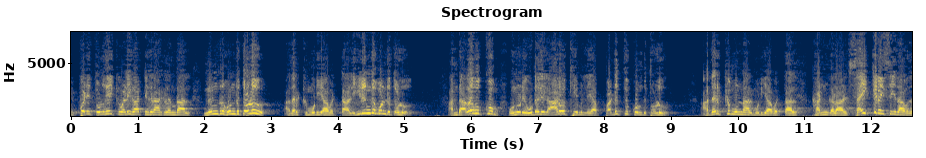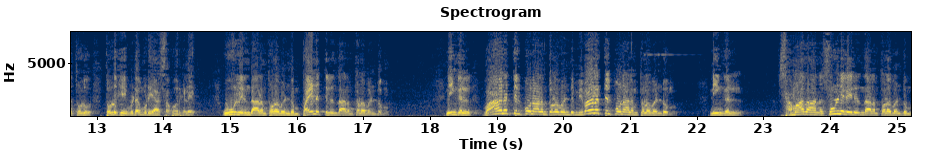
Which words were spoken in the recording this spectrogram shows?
எப்படி தொழுகைக்கு வழிகாட்டுகிறார்கள் என்றால் நின்று கொண்டு தொழு. அதற்கு முடியாவிட்டால் இருந்து கொண்டு தொழு. அந்த அளவுக்கும் உன்னுடைய உடலில் ஆரோக்கியம் இல்லையா படுத்துக் கொண்டு தொழு. அதற்கு முன்னால் முடியாவிட்டால் கண்களால் சைக்கிளை செய்தாவது தொழு. தொழுகை விட முடியாது சகோதர்களே ஊரில் இருந்தாலும் தொழ வேண்டும் பயணத்தில் இருந்தாலும் தொழ வேண்டும். நீங்கள் வாகனத்தில் போனாலும் தொழ வேண்டும் விமானத்தில் போனாலும் தொழ வேண்டும். நீங்கள் சமாதான சூழ்நிலையில் இருந்தாலும் தொழ வேண்டும்.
